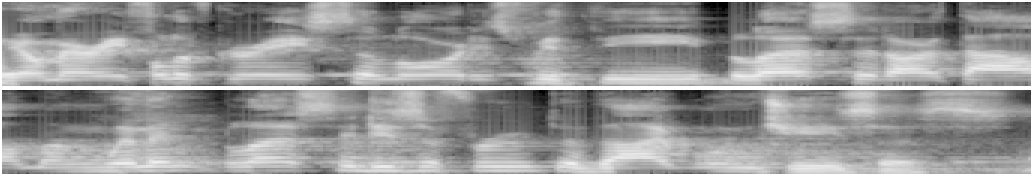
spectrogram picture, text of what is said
Hail Mary, full of grace, the Lord is with thee. Blessed art thou among women, blessed is the fruit of thy womb, Jesus.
